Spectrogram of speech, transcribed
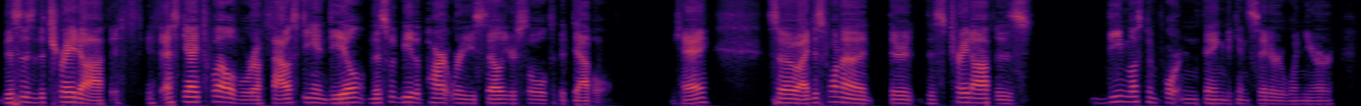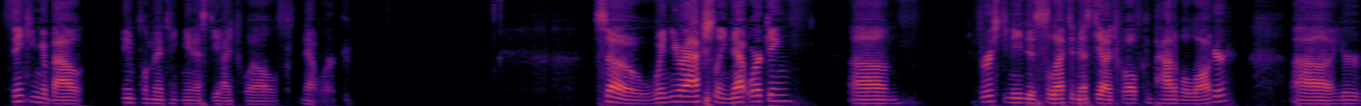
this is the trade-off. If, if SDI-12 were a Faustian deal, this would be the part where you sell your soul to the devil. Okay? So I just want to, this trade-off is the most important thing to consider when you're thinking about implementing an SDI-12 network. So when you're actually networking, um, first you need to select an SDI-12 compatible logger. Uh, your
